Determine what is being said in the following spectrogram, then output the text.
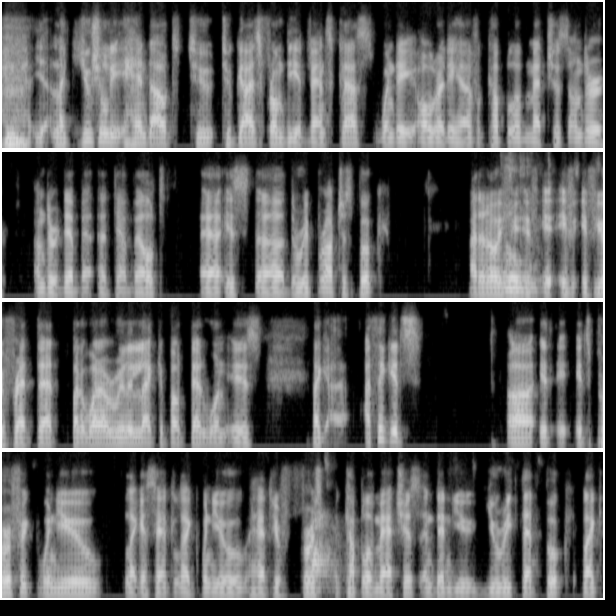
yeah, like usually hand out to to guys from the advanced class when they already have a couple of matches under under their be uh, their belt uh, is uh, the Rip Rogers book. I don't know if, oh. you, if, if if you've read that, but what I really like about that one is, like, I think it's, uh, it, it it's perfect when you like I said, like when you had your first couple of matches and then you you read that book, like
